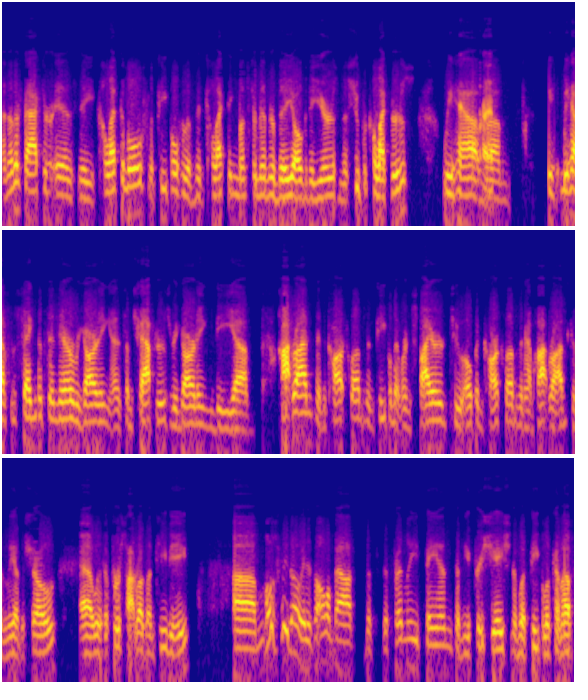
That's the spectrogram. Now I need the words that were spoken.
Another factor is the collectibles, the people who have been collecting Munster memorabilia over the years, and the super collectors. We have right. um, we, we have some segments in there regarding uh, some chapters regarding the uh, hot rods and car clubs and people that were inspired to open car clubs and have hot rods because we have the show uh, with the first Hot Rods on TV. Uh, mostly, though, it is all about the, the friendly fans and the appreciation of what people have come up,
